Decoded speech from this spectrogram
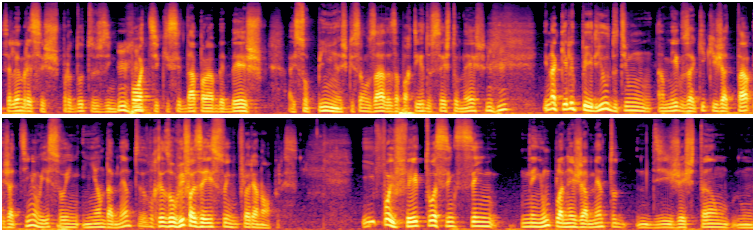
Você lembra esses produtos em uhum. pote que se dá para bebês, as sopinhas que são usadas a partir do sexto mês? Uhum. E naquele período, tinham amigos aqui que já, tá, já tinham isso em, em andamento. Eu resolvi fazer isso em Florianópolis. E foi feito assim, sem nenhum planejamento de gestão. Um,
